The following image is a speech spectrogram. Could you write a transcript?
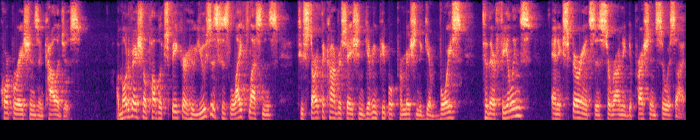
corporations, and colleges. A motivational public speaker who uses his life lessons to start the conversation, giving people permission to give voice to their feelings and experiences surrounding depression and suicide.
